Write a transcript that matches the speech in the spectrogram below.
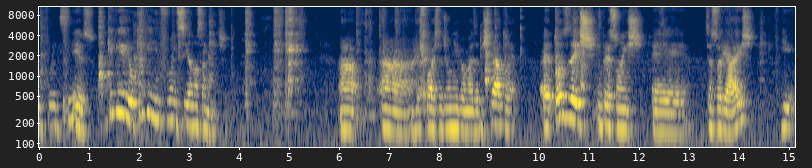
Influencia? Isso. O que, que, o que, que influencia a nossa mente? A, a resposta de um nível mais abstrato é, é todas as impressões é, sensoriais que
